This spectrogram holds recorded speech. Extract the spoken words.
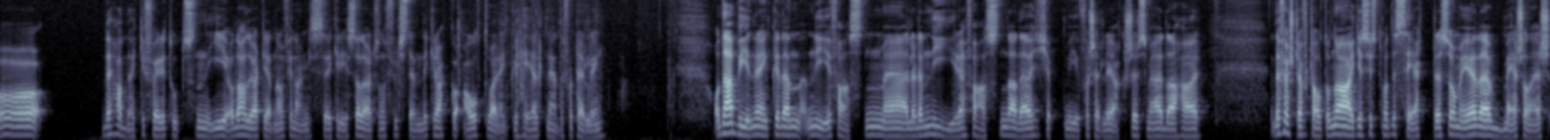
Og det hadde jeg ikke før i 2009. Og da hadde vært gjennom finanskrisa. Det hadde vært sånn fullstendig krakk, og alt var egentlig helt nede for telling. Og der begynner egentlig den nye fasen med Eller den nyere fasen, da jeg har kjøpt mye forskjellige aksjer som jeg da har Det første jeg fortalte om nå, har jeg ikke systematisert det så mye. Det er mer sånn jeg,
